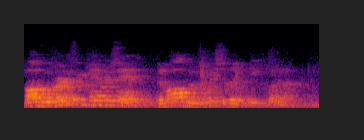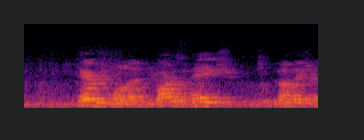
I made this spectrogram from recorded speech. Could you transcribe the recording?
all who earnestly repent of their sins, and of all who wish to live in peace with one another. Everyone, regardless of age, denomination,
